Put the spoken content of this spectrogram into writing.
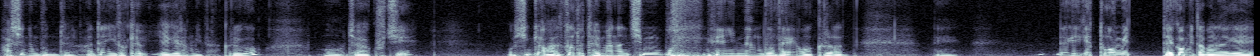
하시는 분들한테는 이렇게 얘기를 합니다. 그리고 뭐 제가 굳이 뭐 신경 안 써도 될 만한 친분에 있는 분의 뭐 그런 네. 근데 이게 도움이 될 겁니다. 만약에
